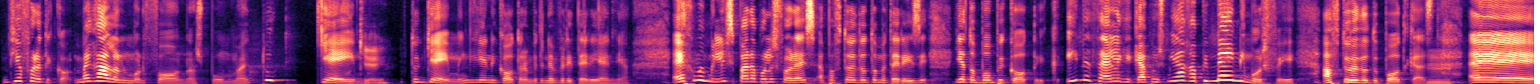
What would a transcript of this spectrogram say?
διαφορετικών, μεγάλων μορφών, ας πούμε, του game του gaming γενικότερα, με την ευρύτερη έννοια. Έχουμε μιλήσει πάρα πολλές φορές, από αυτό εδώ το μετερίζει, για τον Bobby Kotick. Είναι, θα έλεγε κάποιος, μια αγαπημένη μορφή αυτού εδώ του podcast. Ε,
